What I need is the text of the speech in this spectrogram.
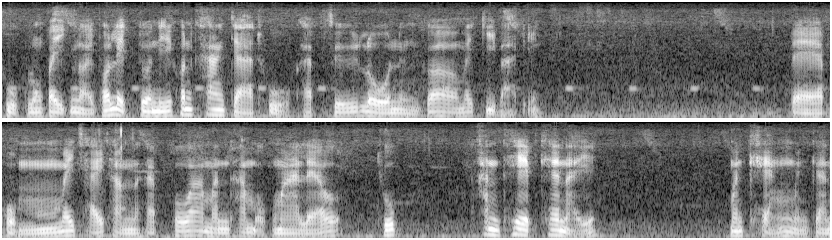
ถูกลงไปอีกหน่อย เพราะเหล็กตัวนี้ค่อนข้างจะถูกครับ ซื้อโลหนึ่งก็ไม่กี่บาทเอง แต่ผมไม่ใช้ทำนะครับ เพราะว่ามันทำออกมาแล้วชุบขั้นเทพแค่ไหน มันแข็งเหมือนกัน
